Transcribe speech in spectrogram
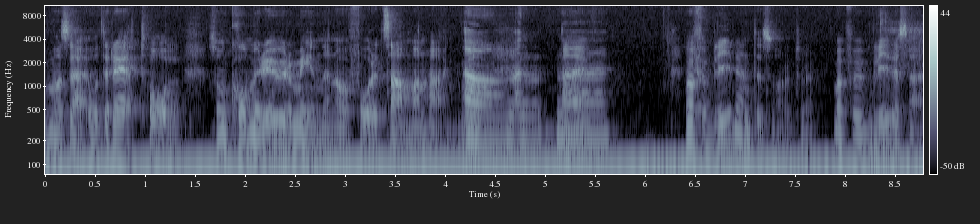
man säger, åt rätt håll. Så hon kommer ur minnena och får ett sammanhang. Men Ja, men nej. Varför blir det inte så tror du? Varför blir det så här?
